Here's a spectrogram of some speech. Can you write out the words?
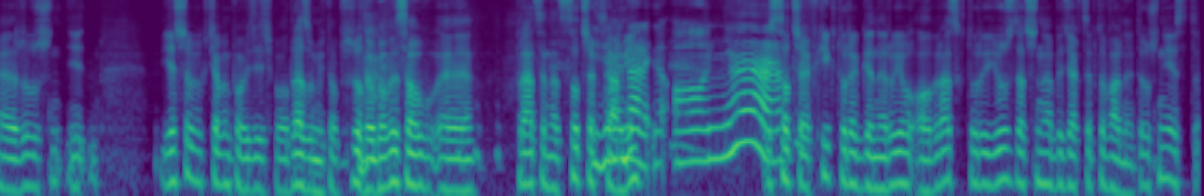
E, róż, jeszcze chciałbym powiedzieć, bo od razu mi to przyszło do głowy, są e, prace nad soczewkami. dalej. No, o nie! I soczewki, które generują obraz, który już zaczyna być akceptowalny. To już nie jest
